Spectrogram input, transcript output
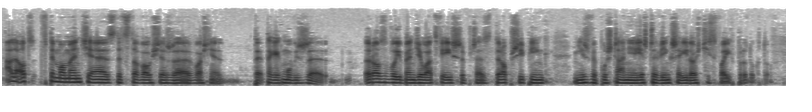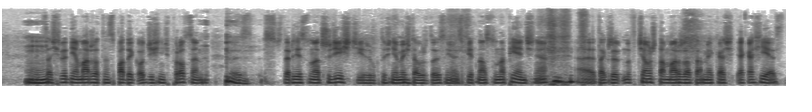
ale od, w tym momencie zdecydował się, że właśnie tak jak mówisz, że rozwój będzie łatwiejszy przez dropshipping niż wypuszczanie jeszcze większej ilości swoich produktów. Mm. Ta średnia marża, ten spadek o 10% z 40 na 30, żeby ktoś nie myślał, że to jest, nie wiem, z 15 na 5, nie? E, także no, wciąż ta marża tam jakaś, jakaś jest.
